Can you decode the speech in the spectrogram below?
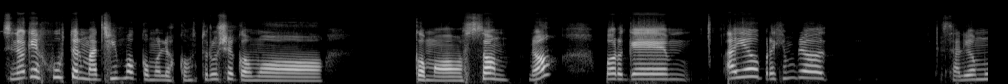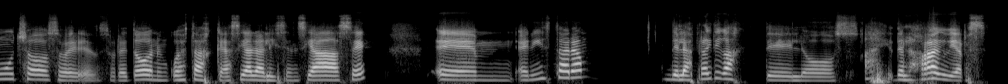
sino que es justo el machismo como los construye como, como son, ¿no? Porque mm, hay algo, por ejemplo, salió mucho, sobre, sobre todo en encuestas que hacía la licenciada C, em, en Instagram, de las prácticas de los, de los rugbyers,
